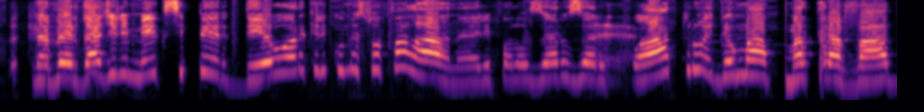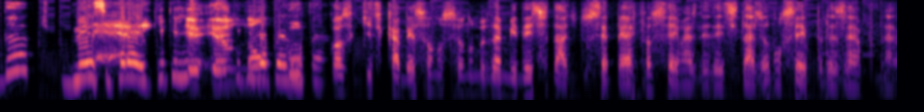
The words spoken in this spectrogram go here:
Na verdade, ele meio que se perdeu a hora que ele começou a falar, né? Ele falou 004 é. e deu uma, uma travada. Tipo, meio assim, é, peraí, o que, que ele, eu, eu que não que ele por causa que de cabeça eu não sei o número da minha identidade. Do CPF eu sei, mas da identidade eu não sei, por exemplo, né?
